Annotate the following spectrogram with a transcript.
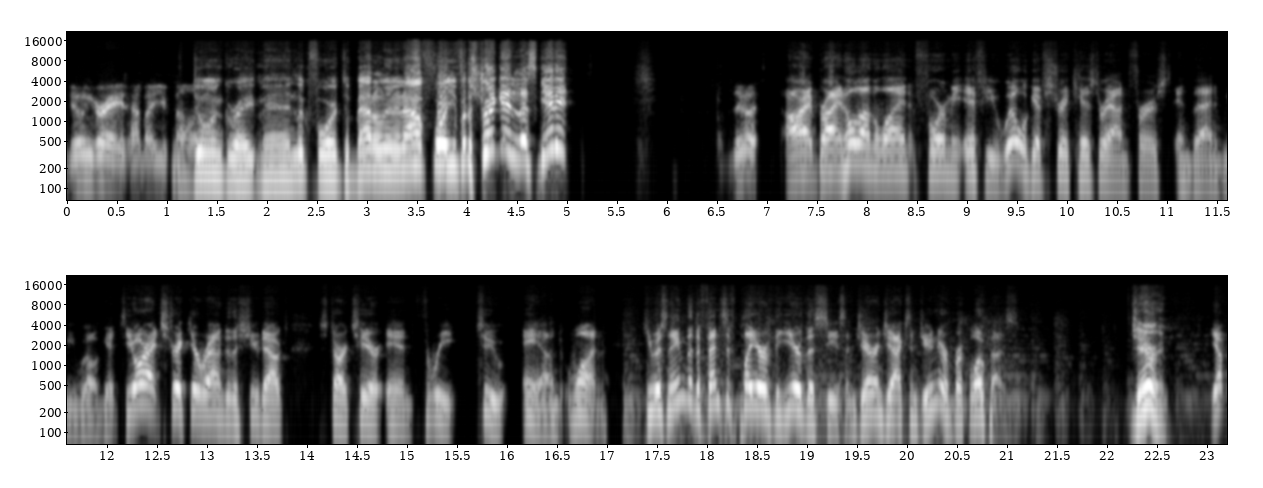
Doing great. How about you, fellas? Doing great, man. Look forward to battling it out for you for the stricken. Let's get it. Let's do it. All right, Brian, hold on the line for me if you will. We'll give Strick his round first, and then we will get to you. All right, Strick, your round of the shootout starts here in three, two, and one. He was named the Defensive Player of the Year this season. Jaren Jackson Jr. or Brooke Lopez? Jaren, Yep.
